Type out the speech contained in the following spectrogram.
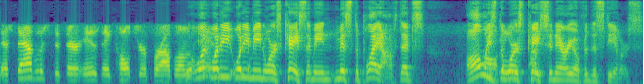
established that there is a culture problem. What, what, do you what do you mean worst case? I mean miss the playoffs. That's always the worst case scenario for the Steelers.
